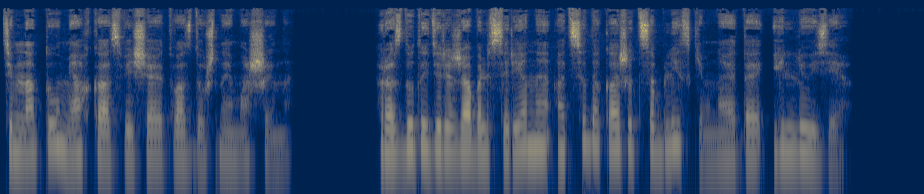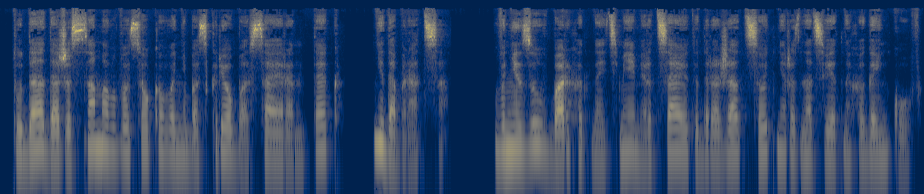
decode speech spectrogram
темноту мягко освещают воздушные машины. Раздутый дирижабль сирены отсюда кажется близким, но это иллюзия. Туда даже с самого высокого небоскреба Сайрен Тек не добраться. Внизу в бархатной тьме мерцают и дрожат сотни разноцветных огоньков,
